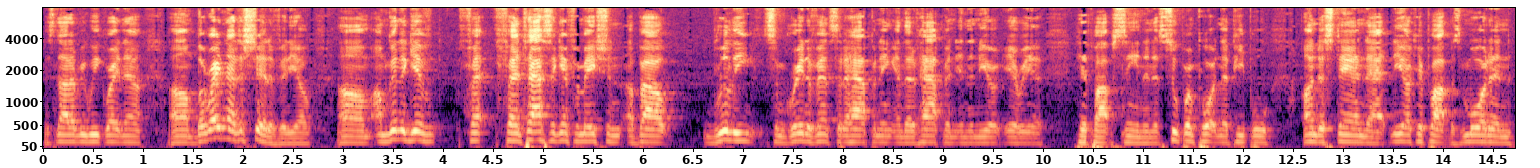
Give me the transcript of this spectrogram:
It's not every week right now. Um, but right now, just share the video. Um, I'm gonna give fa- fantastic information about really some great events that are happening and that have happened in the New York area hip hop scene. And it's super important that people understand that New York hip hop is more than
